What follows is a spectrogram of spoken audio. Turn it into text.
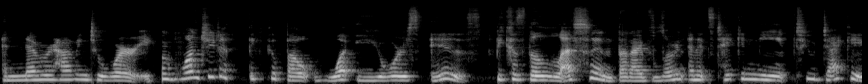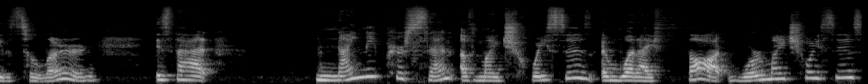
and never having to worry. I want you to think about what yours is because the lesson that I've learned, and it's taken me two decades to learn, is that 90% of my choices and what I thought were my choices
